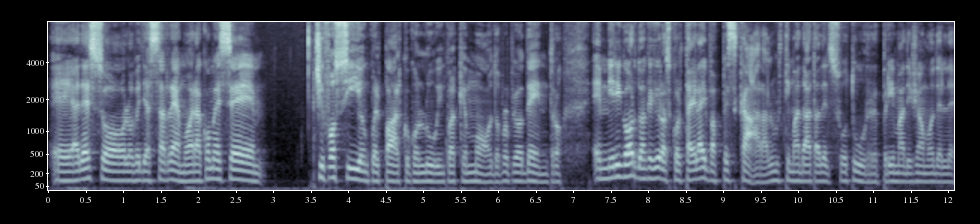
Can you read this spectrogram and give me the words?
e adesso lo vedi a Sanremo, era come se ci fossi io in quel palco con lui in qualche modo, proprio dentro. E mi ricordo anche che io lo ascoltai live a Pescara, l'ultima data del suo tour, prima diciamo del,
